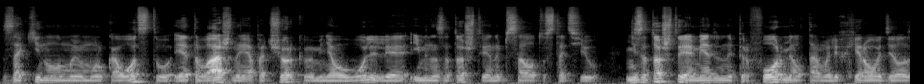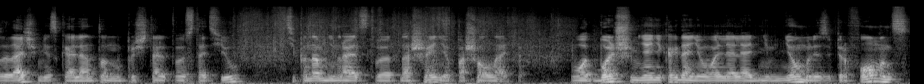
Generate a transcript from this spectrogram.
закинула моему руководству, и это важно, я подчеркиваю, меня уволили именно за то, что я написал эту статью. Не за то, что я медленно перформил там или херово делал задачи, мне сказали, Антон, мы прочитали твою статью, типа, нам не нравится твое отношение, пошел нахер. Вот, больше меня никогда не увольняли одним днем или за перформанс.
